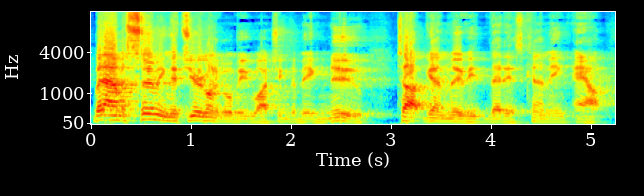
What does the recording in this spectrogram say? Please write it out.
But I'm assuming that you're going to go be watching the big new Top Gun movie that is coming out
